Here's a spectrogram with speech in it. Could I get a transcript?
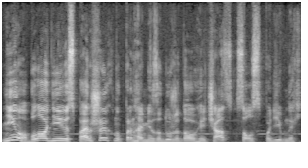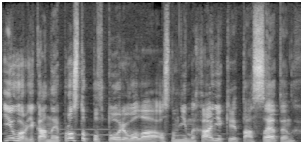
Ніо була однією з перших, ну принаймні за дуже довгий час, соус подібних ігор, яка не просто повторювала основні механіки та сеттинг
